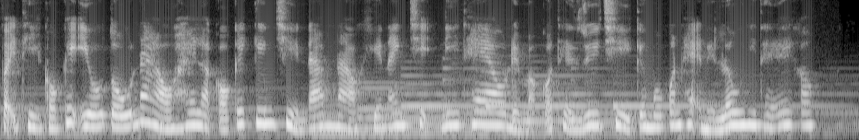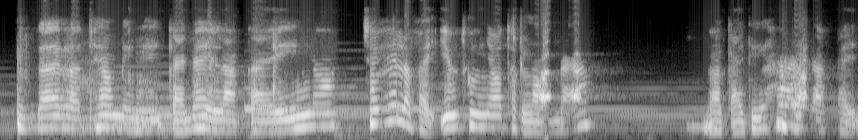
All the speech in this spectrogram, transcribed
Vậy thì có cái yếu tố nào hay là có cái kim chỉ nam nào khiến anh chị đi theo để mà có thể duy trì cái mối quan hệ này lâu như thế hay không? Thực ra là theo mình thì cái này là cái trước hết là phải yêu thương nhau thật lòng đã. Và cái thứ hai là phải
